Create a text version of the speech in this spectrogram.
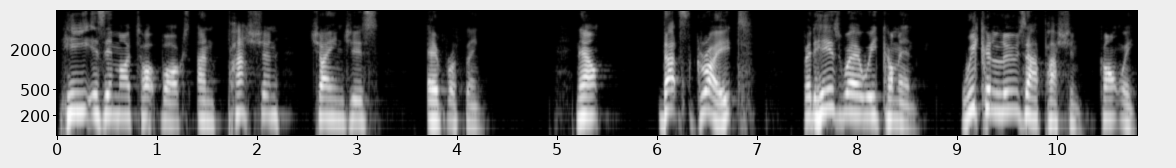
He is in my top box, and passion changes everything. Now, that's great, but here's where we come in. We can lose our passion, can't we?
